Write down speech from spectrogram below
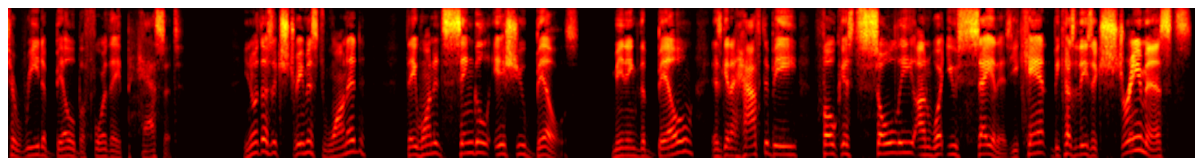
to read a bill before they pass it. You know what those extremists wanted? They wanted single issue bills meaning the bill is going to have to be focused solely on what you say it is. You can't, because of these extremists,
